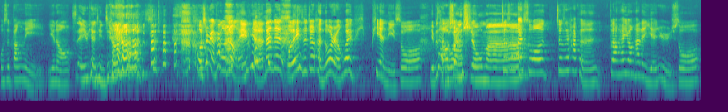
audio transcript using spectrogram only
或是帮你，you know，是 A 片情节吗？我是没有看过这种 A 片啊，但是我的意思就是很多人会骗你说，也不是很多人，双修吗？就是会说，就是他可能不知道他用他的言语说，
